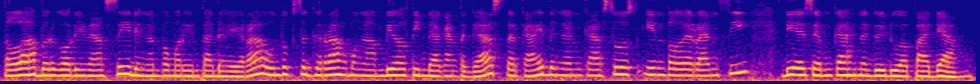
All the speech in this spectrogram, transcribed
telah berkoordinasi dengan pemerintah daerah untuk segera mengambil tindakan tegas terkait dengan kasus intoleransi di SMK Negeri 2 Padang,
